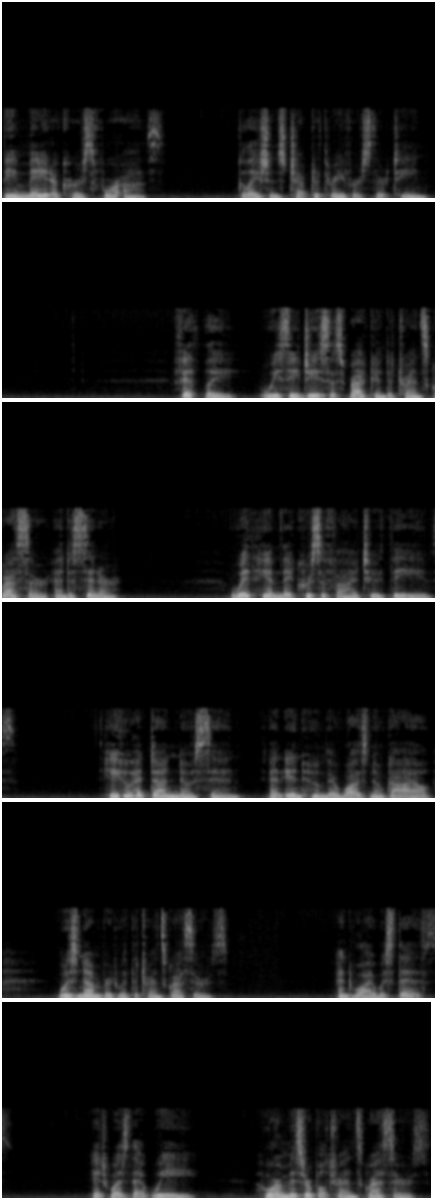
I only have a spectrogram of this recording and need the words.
being made a curse for us. (Gal. iii. 13.) Fifthly, we see Jesus reckoned a transgressor and a sinner. With Him they crucify two thieves. He who had done no sin, and in whom there was no guile, was numbered with the transgressors. And why was this? It was that we, who are miserable transgressors,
